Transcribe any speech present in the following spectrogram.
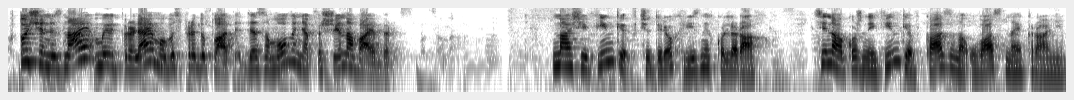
Хто ще не знає, ми відправляємо без предоплати. Для замовлення пиши на Viber. Наші фінки в чотирьох різних кольорах. Ціна кожної фінки вказана у вас на екрані.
